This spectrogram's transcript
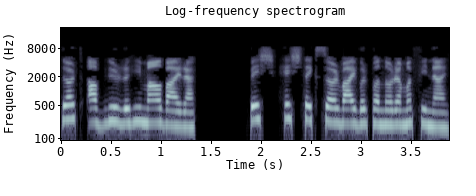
4. Abdülrahim Albayrak. 5. Hashtag Survivor Panorama Final.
